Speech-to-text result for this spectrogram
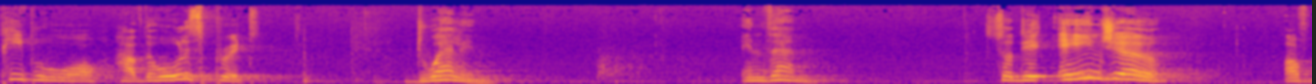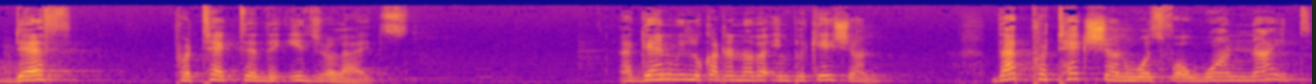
people who have the Holy Spirit dwelling in them. So the angel of death protected the Israelites. Again, we look at another implication. That protection was for one night.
